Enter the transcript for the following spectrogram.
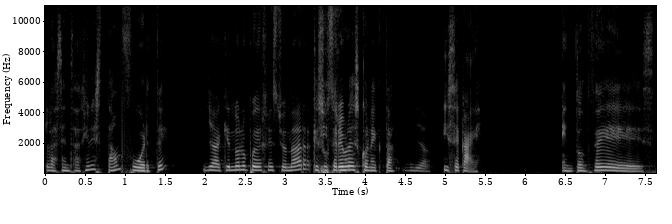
la sensación es tan fuerte Ya, que no lo puede gestionar. que su cerebro desconecta Ya. y se cae. Entonces,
